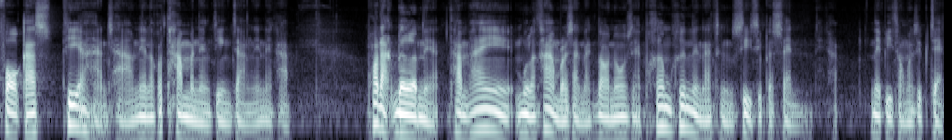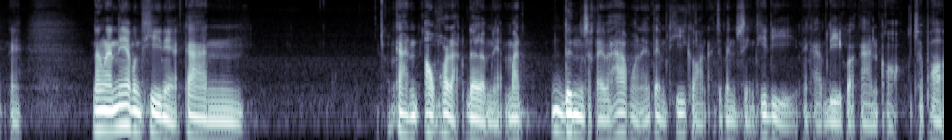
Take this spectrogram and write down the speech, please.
โฟกัสที่อาหารเช้าเนี่ยเราก็ทำมันอย่างจริงจังเนี่ยนะครับ Product เดิมเนี่ยทำให้มูลค่าของบริษัทแมคโดนัลด์เนี่ยเพิ่มขึ้นเลยนะถึง 40%นะครับในปี 2017เนี่ยดังนั้นเนี่ยบางทีเนี่ยการการเอา Product เดิมเนี่ยมาดึงศักยภาพของให้เต็มที่ก่อนอาจจะเป็นสิ่งที่ดีนะครับดีกว่าการออกเฉพาะ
